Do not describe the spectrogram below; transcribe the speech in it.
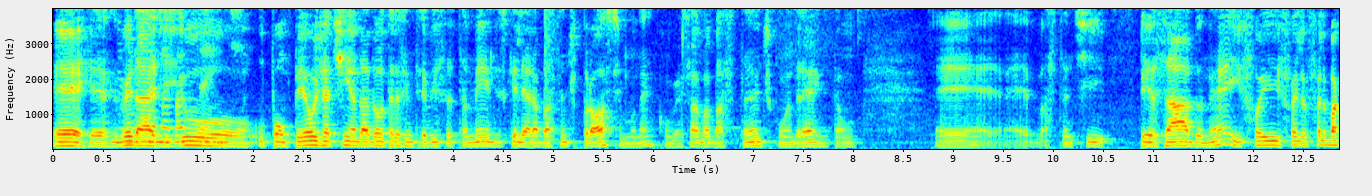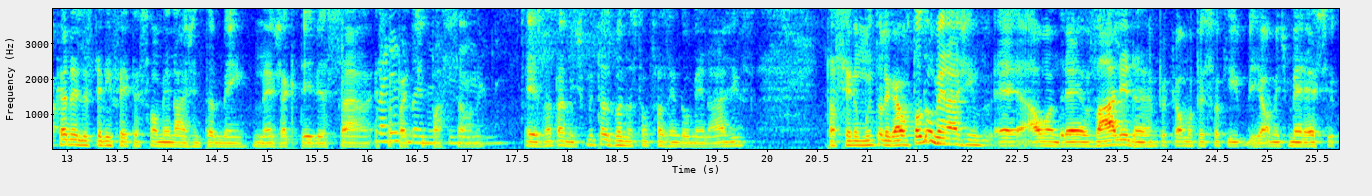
É, é verdade. E o, o Pompeu já tinha dado outras entrevistas também, ele disse que ele era bastante próximo, né? Conversava bastante com o André, então é, é bastante pesado, né? E foi, foi, foi bacana eles terem feito essa homenagem também, né? Já que teve essa, essa participação, bandas né? fizeram, né? É, exatamente. Muitas bandas estão fazendo homenagens. Tá sendo muito legal. Toda homenagem é, ao André é válida, né? Porque é uma pessoa que realmente merece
